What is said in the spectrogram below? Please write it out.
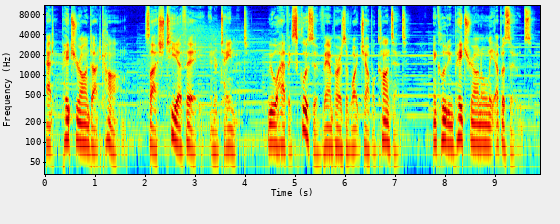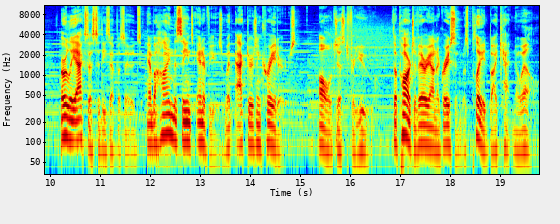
at patreon.com slash TFA Entertainment. We will have exclusive Vampires of Whitechapel content, including Patreon only episodes, early access to these episodes, and behind the scenes interviews with actors and creators, all just for you. The part of Ariana Grayson was played by Kat Noel.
